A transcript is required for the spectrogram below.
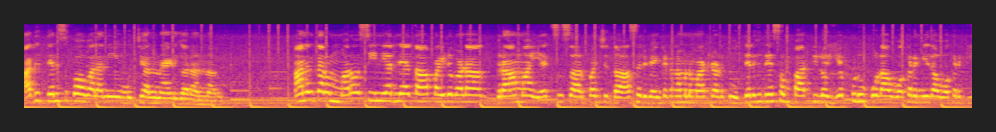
అది తెలుసుకోవాలని ముత్యాల నాయుడు గారు అన్నారు. అనంతరం మరో సీనియర్ నేత పైడివాడ గ్రామ ఎక్స్ సర్పంచ్ దాసరి వెంకటరమణ మాట్లాడుతూ తెలుగుదేశం పార్టీలో ఎప్పుడూ కూడా ఒకరి మీద ఒకరికి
